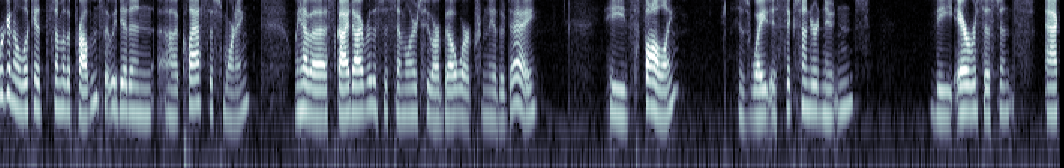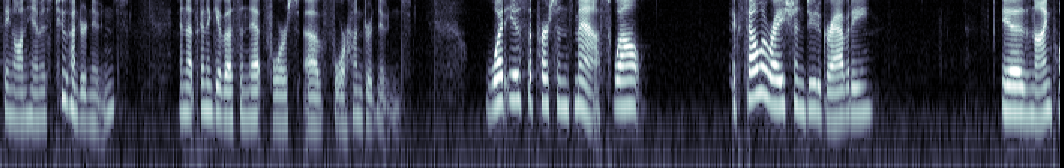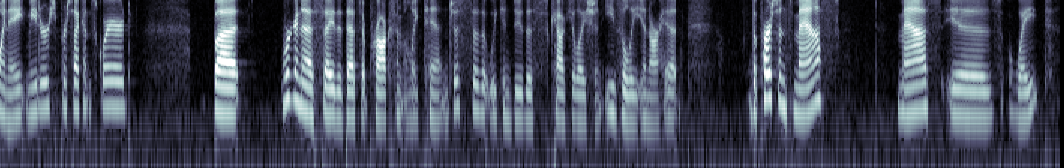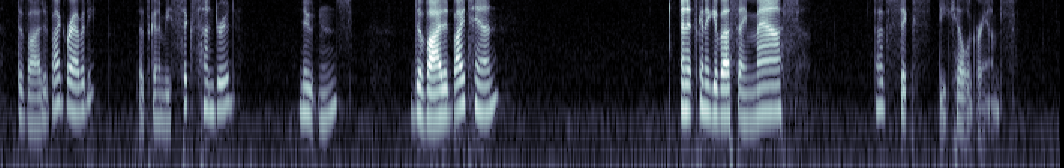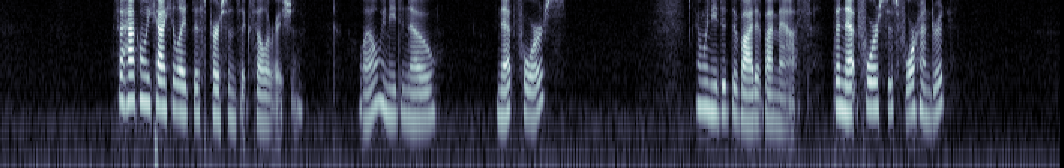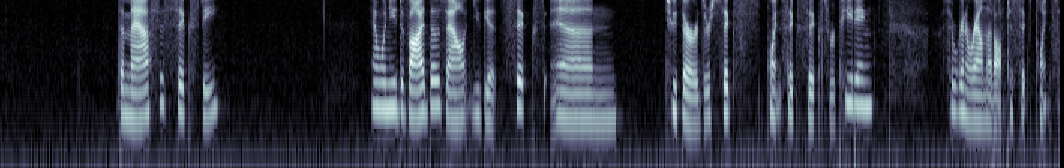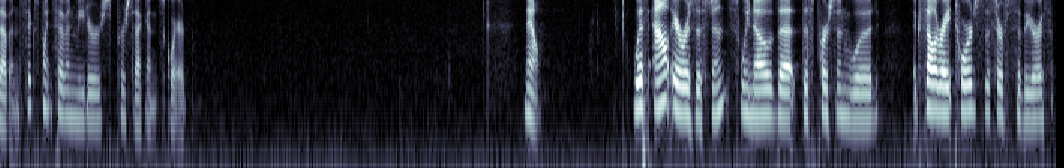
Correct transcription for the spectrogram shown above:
We're going to look at some of the problems that we did in uh, class this morning. We have a skydiver. This is similar to our bell work from the other day. He's falling. His weight is 600 newtons. The air resistance acting on him is 200 newtons. And that's going to give us a net force of 400 newtons. What is the person's mass? Well, acceleration due to gravity is 9.8 meters per second squared, but we're going to say that that's approximately 10, just so that we can do this calculation easily in our head. The person's mass, mass is weight divided by gravity. That's going to be 600 newtons divided by 10. And it's going to give us a mass of 60 kilograms. So how can we calculate this person's acceleration? Well, we need to know net force, and we need to divide it by mass. The net force is 400. The mass is 60. And when you divide those out, you get 6 and 2 thirds, or 6.66 repeating. So we're going to round that off to 6.7. 6.7 meters per second squared. Now, without air resistance, we know that this person would accelerate towards the surface of the Earth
